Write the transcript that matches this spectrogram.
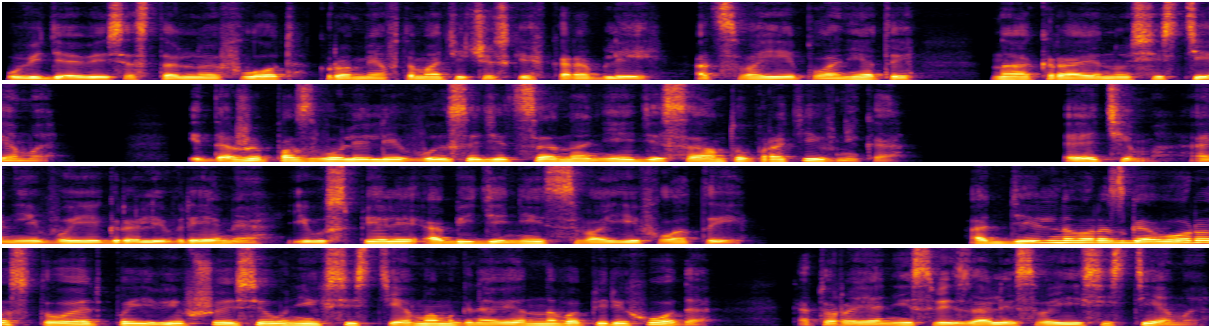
уведя весь остальной флот, кроме автоматических кораблей, от своей планеты на окраину системы, и даже позволили высадиться на ней десанту противника – Этим они выиграли время и успели объединить свои флоты. Отдельного разговора стоит появившаяся у них система мгновенного перехода, которой они связали свои системы.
